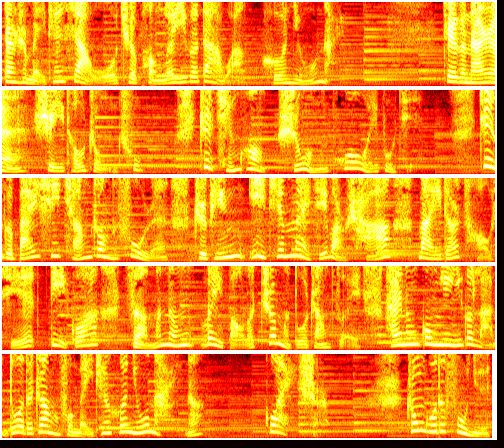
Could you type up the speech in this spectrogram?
但是每天下午却捧了一个大碗喝牛奶。这个男人是一头种畜，这情况使我们颇为不解。这个白皙强壮的妇人，只凭一天卖几碗茶，卖一点草鞋、地瓜，怎么能喂饱了这么多张嘴，还能供应一个懒惰的丈夫每天喝牛奶呢？怪事儿！中国的妇女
